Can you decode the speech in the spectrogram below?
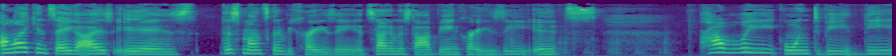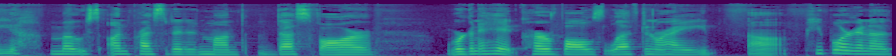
all I can say, guys, is this month's going to be crazy. It's not going to stop being crazy. It's probably going to be the most unprecedented month thus far. We're going to hit curveballs left and right. Uh, people are going to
